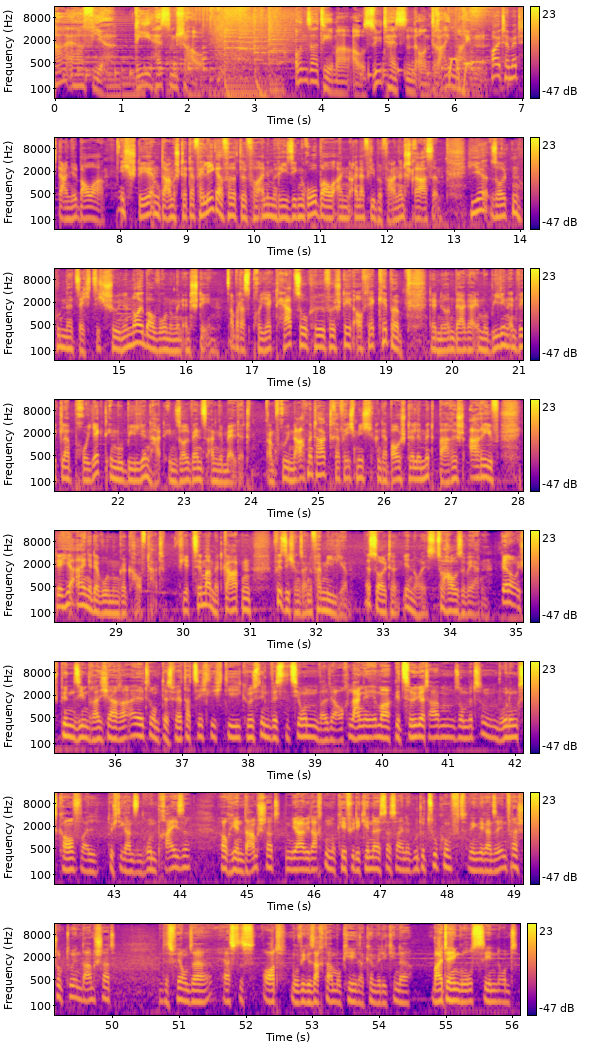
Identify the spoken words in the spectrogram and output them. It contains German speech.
HR4, die Hessenschau. Unser Thema aus Südhessen und Rhein-Main. Heute mit Daniel Bauer. Ich stehe im Darmstädter Verlegerviertel vor einem riesigen Rohbau an einer vielbefahrenen Straße. Hier sollten 160 schöne Neubauwohnungen entstehen. Aber das Projekt Herzoghöfe steht auf der Kippe. Der Nürnberger Immobilienentwickler Projektimmobilien hat Insolvenz angemeldet. Am frühen Nachmittag treffe ich mich an der Baustelle mit Barisch Arif, der hier eine der Wohnungen gekauft hat. Vier Zimmer mit Garten für sich und seine Familie. Es sollte ihr neues Zuhause werden. Genau, ich bin 37 Jahre alt und das wäre tatsächlich die größte Investition, weil wir auch lange immer gezögert haben, so mit einem Wohnungskauf, weil durch die ganzen hohen Preise, auch hier in Darmstadt. Ja, wir dachten, okay, für die Kinder ist das eine gute Zukunft wegen der ganzen Infrastruktur in Darmstadt. Das wäre unser erstes Ort, wo wir gesagt haben, okay, da können wir die Kinder weiterhin großziehen und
